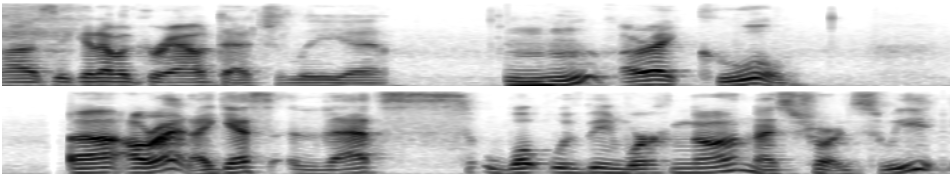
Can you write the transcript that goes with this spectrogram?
Uh, so you can have a ground actually. Yeah. mm-hmm. All right, cool. Uh, all right, I guess that's what we've been working on. Nice, short, and sweet.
